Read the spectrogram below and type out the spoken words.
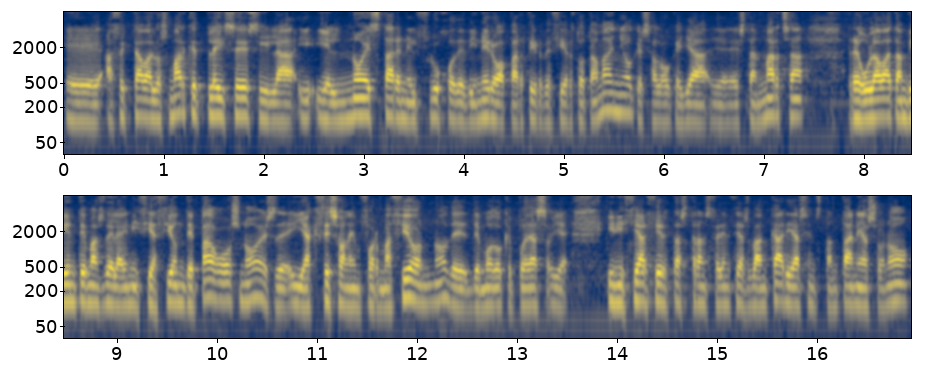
Eh, afectaba a los marketplaces y, la, y, el no estar en el flujo de dinero a partir de cierto tamaño, que es algo que ya eh, está en marcha. Regulaba también temas de la iniciación de pagos ¿no? y acceso a la información, ¿no? de, modo que puedas oye, iniciar ciertas transferencias bancarias instantáneas o no,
